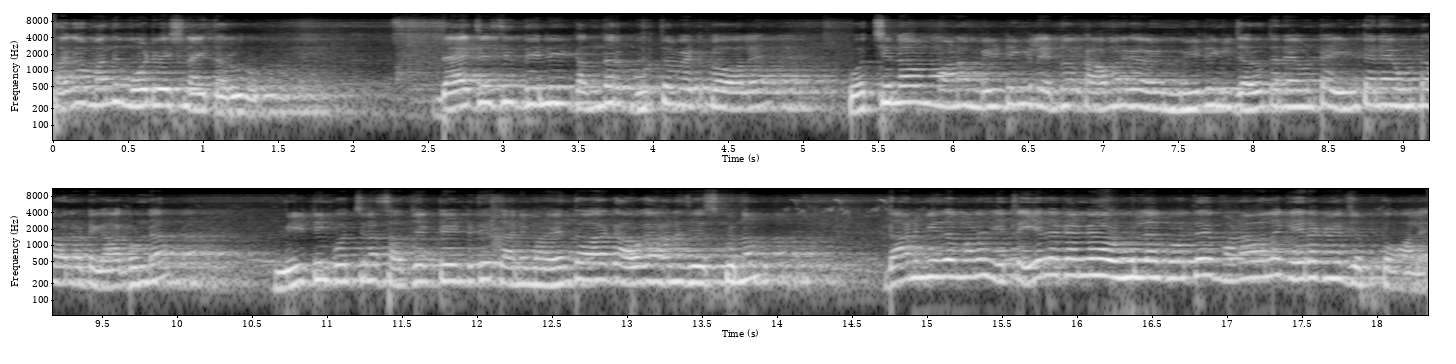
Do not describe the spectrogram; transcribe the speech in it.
సగం మంది మోటివేషన్ అవుతారు. దయచేసి దీన్ని అందరు గుర్తుపెట్టుకోవాలి వచ్చిన మన మీటింగ్లు ఎన్నో కామన్గా మీటింగ్లు జరుగుతూనే ఉంటాయి ఇంటనే ఉంటాం అన్నట్టు కాకుండా మీటింగ్ వచ్చిన సబ్జెక్ట్ ఏంటిది? దాన్ని మనం ఎంతవరకు అవగాహన చేసుకున్నాం. దాని మీద మనం ఎట్లా ఏ రకంగా ఊళ్ళోకి పోతే మన వాళ్ళకి ఏ రకంగా చెప్పుకోవాలి?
